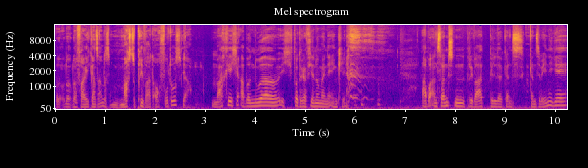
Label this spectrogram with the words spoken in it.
oder, oder frage ich ganz anders, machst du privat auch Fotos? Ja. Mache ich, aber nur, ich fotografiere nur meine Enkel. aber ansonsten Privatbilder ganz, ganz wenige.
